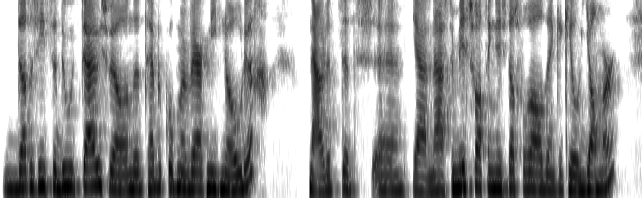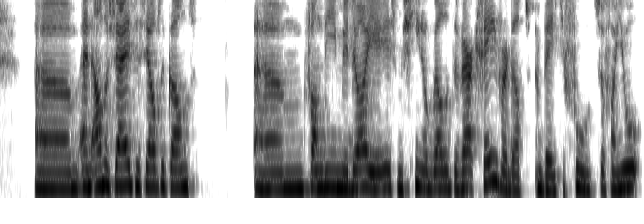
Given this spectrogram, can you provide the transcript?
dat is iets dat doe ik thuis wel en dat heb ik op mijn werk niet nodig. Nou, dat, dat is, uh, ja, naast de misvatting is dat vooral denk ik heel jammer. Um, en anderzijds, dezelfde kant, um, van die medaille is misschien ook wel dat de werkgever dat een beetje voelt. Zo van, joh,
